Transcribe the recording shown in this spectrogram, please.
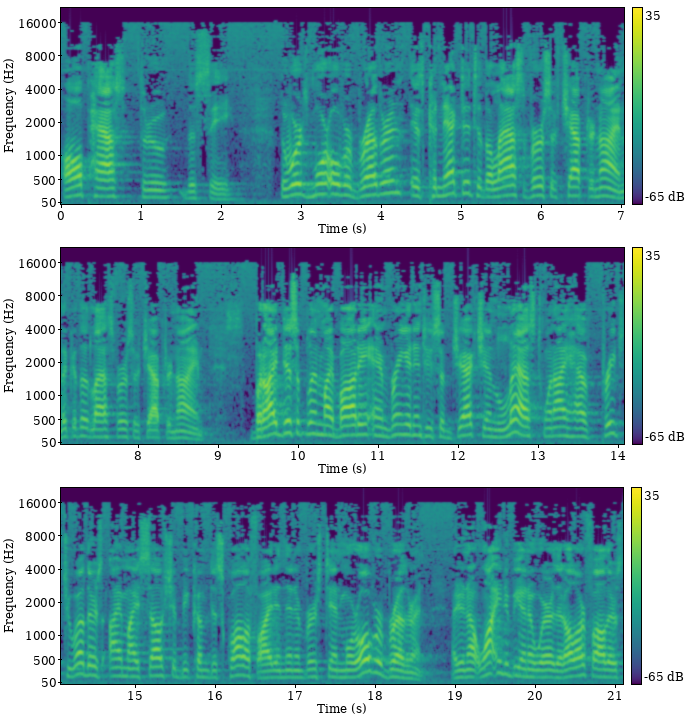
all passed through the sea. The words, moreover, brethren, is connected to the last verse of chapter 9. Look at the last verse of chapter 9. But I discipline my body and bring it into subjection, lest when I have preached to others, I myself should become disqualified. And then in verse 10, moreover, brethren, I do not want you to be unaware that all our fathers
